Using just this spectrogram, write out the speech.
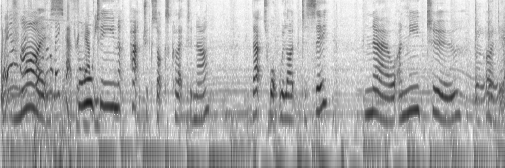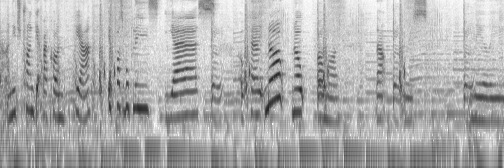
Well, I suppose it'll Nice. Patrick happy. 14 Patrick socks collected now. That's what we like to see. Now, I need to... Oh dear, I need to try and get back on here. If possible, please. Yes. Okay. No, no. Oh my. That was nearly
